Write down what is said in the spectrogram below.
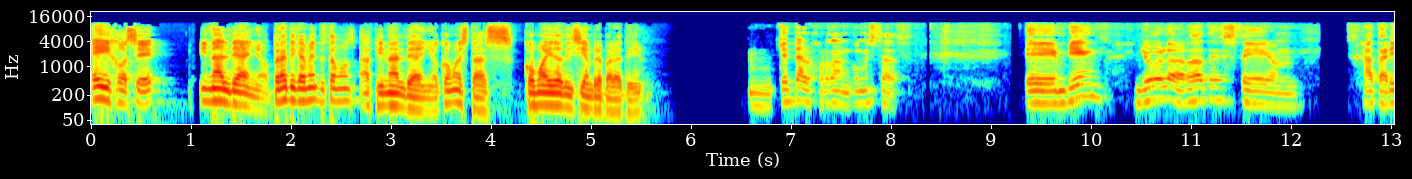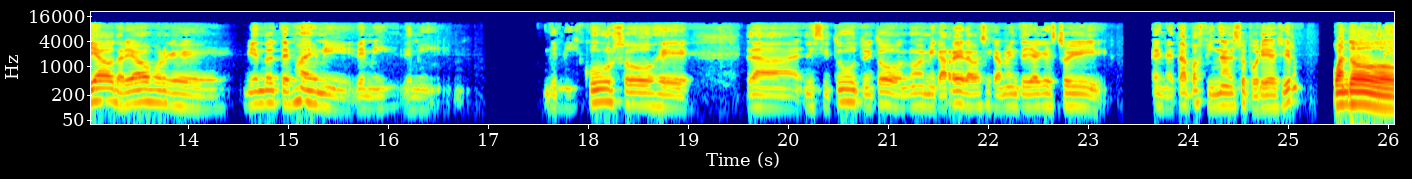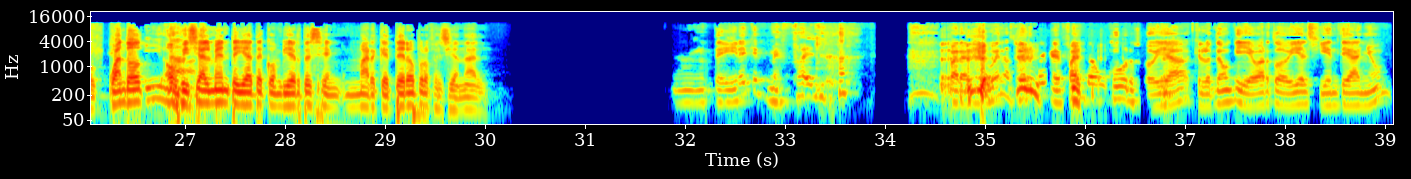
Hey José, final de año. Prácticamente estamos a final de año. ¿Cómo estás? ¿Cómo ha ido diciembre para ti? Mm, ¿Qué tal, Jordán? ¿Cómo estás? Eh, bien, yo la verdad, este, um, atareado, atareado porque viendo el tema de mi, de mi, de mi, de mis cursos, de la, el instituto y todo, ¿no? En mi carrera, básicamente, ya que estoy en la etapa final, se podría decir. ¿Cuándo, nada. oficialmente ya te conviertes en marquetero profesional? Mm, Te diré que me falta, para mi buena suerte, me falta un curso ya, que lo tengo que llevar todavía el siguiente año,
